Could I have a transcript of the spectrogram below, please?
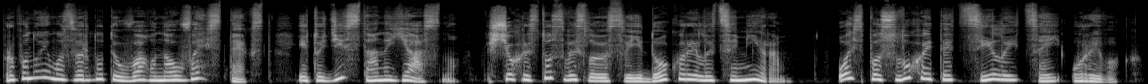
Пропонуємо звернути увагу на увесь текст, і тоді стане ясно, що Христос висловив свої докори лицемірам. Ось послухайте цілий цей уривок.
